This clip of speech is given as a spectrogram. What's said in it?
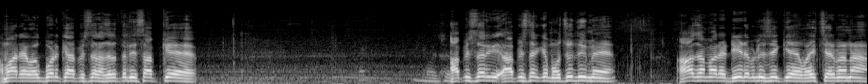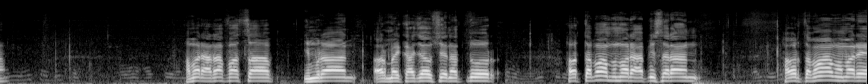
हमारे वक्फ बोर्ड के ऑफिसर हज़रत अली साहब के ऑफिसर ऑफिसर के मौजूदगी में आज हमारे डीडब्ल्यूसी के वाइस चेयरमैन हमारे अराफात साहब इमरान और मैं ख्वाजा हुसैन अतनूर और तमाम हमारे ऑफिसरान और तमाम हमारे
